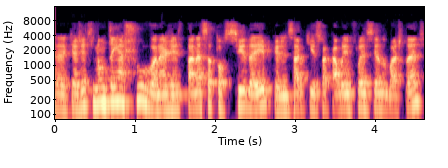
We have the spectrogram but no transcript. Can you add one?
é, que a gente não tenha chuva, né? A gente está nessa torcida aí, porque a gente sabe que isso acaba influenciando bastante.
